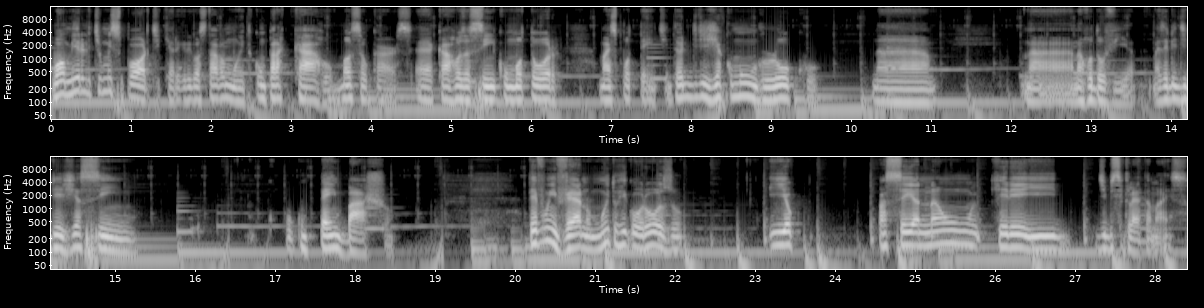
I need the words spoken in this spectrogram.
O Almir ele tinha um esporte que era, ele gostava muito, comprar carro, muscle cars, é, carros assim com motor mais potente. Então ele dirigia como um louco na, na, na rodovia, mas ele dirigia assim, com, o pé embaixo. Teve um inverno muito rigoroso e eu passei a não querer ir de bicicleta mais.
